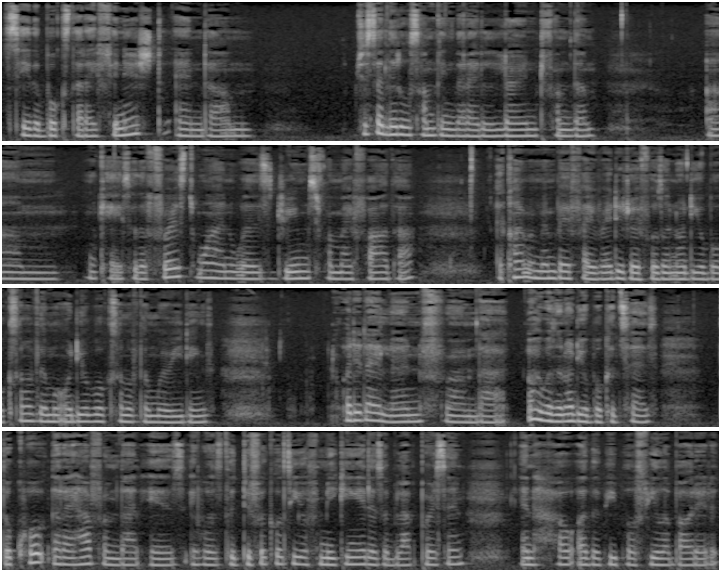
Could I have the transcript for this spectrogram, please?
say the books that I finished and um, just a little something that I learned from them. Um, okay, so the first one was Dreams from My Father I can't remember if I read it or if it was an audiobook. Some of them were audiobooks, some of them were readings. What did I learn from that? Oh, it was an audiobook, it says. The quote that I have from that is it was the difficulty of making it as a black person and how other people feel about it,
